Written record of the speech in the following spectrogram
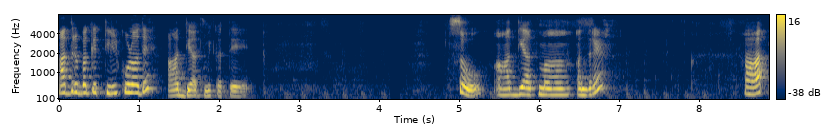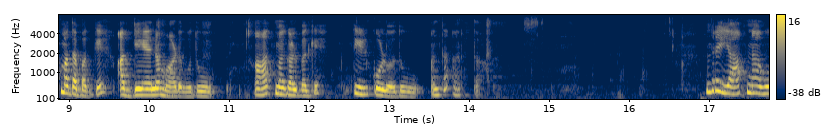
ಅದ್ರ ಬಗ್ಗೆ ತಿಳ್ಕೊಳ್ಳೋದೇ ಆಧ್ಯಾತ್ಮಿಕತೆ. ಸೊ ಆಧ್ಯಾತ್ಮ ಅಂದರೆ ಆತ್ಮದ ಬಗ್ಗೆ ಅಧ್ಯಯನ ಮಾಡುವುದು. ಆತ್ಮಗಳ ಬಗ್ಗೆ ತಿಳ್ಕೊಳ್ಳೋದು ಅಂತ ಅರ್ಥ. ಅಂದರೆ ಯಾಕೆ ನಾವು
